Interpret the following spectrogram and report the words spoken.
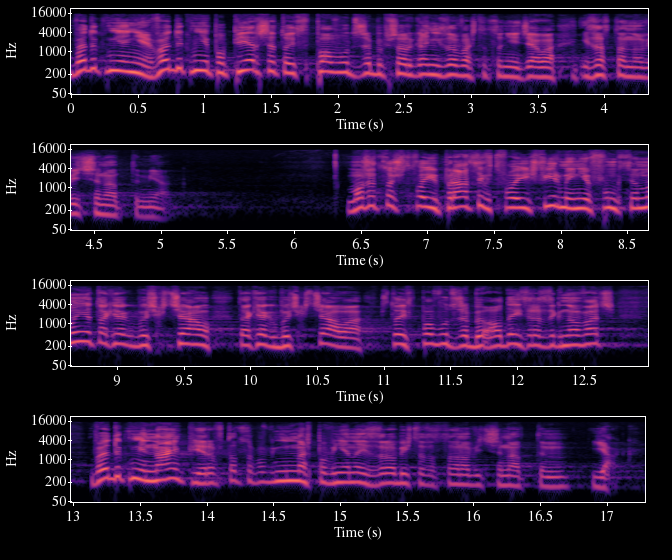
Według mnie nie. Według mnie po pierwsze to jest powód, żeby przeorganizować to, co nie działa i zastanowić się nad tym, jak. Może coś w Twojej pracy, w Twojej firmie nie funkcjonuje tak, jakbyś chciał, tak, jakbyś chciała. Czy to jest powód, żeby odejść, zrezygnować? Według mnie najpierw to, co powinnaś, powinieneś zrobić, to zastanowić się nad tym, jak.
